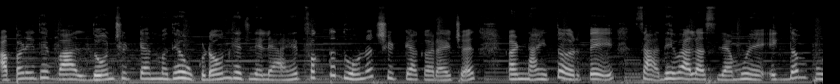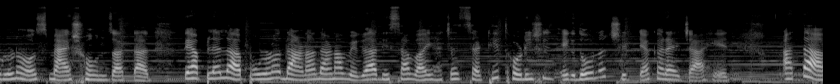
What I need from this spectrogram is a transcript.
आपण इथे वाल दोन शिट्ट्यांमध्ये उकडवून घेतलेले आहेत. फक्त दोनच शिट्ट्या करायच्या आहेत. कारण नाहीतर ते साधे वाल असल्यामुळे एकदम पूर्ण स्मॅश होऊन जातात. ते आपल्याला पूर्ण दाणा दाणा वेगळा दिसावा ह्याच्यासाठी थोडीशी एक दोनच शिट्ट्या करायच्या आहेत. आता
